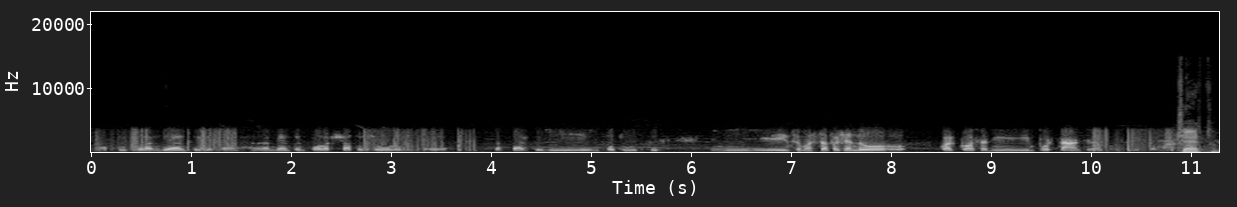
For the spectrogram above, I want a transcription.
a tutto l'ambiente, che è l'ambiente un po' lasciato solo eh, da parte di un po' tutti. Quindi insomma sta facendo qualcosa di importante dal punto. Certo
